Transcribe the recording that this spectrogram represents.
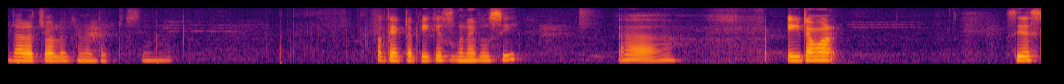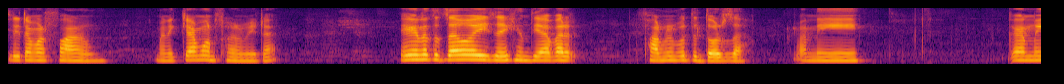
দাঁড়া চলো এখানে দেখতেছি ওকে একটা পিকেক্স বানাই ফেলছি। এইটা আমার সিরিয়াসলি এটা আমার ফার্ম মানে কেমন ফার্ম এটা? এখানে তো যাওয়াই যায় এখান দিয়ে আবার ফার্মের মধ্যে দরজা। মানে কারণে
